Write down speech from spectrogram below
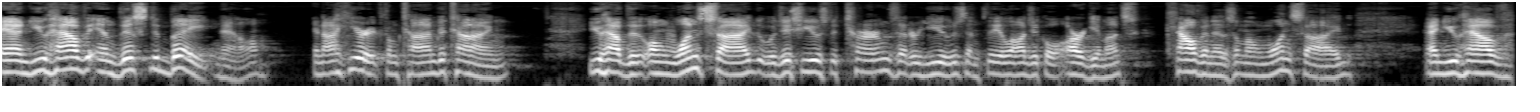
And you have in this debate now, and I hear it from time to time, you have the, on one side, we'll just use the terms that are used in theological arguments, Calvinism on one side, and you have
